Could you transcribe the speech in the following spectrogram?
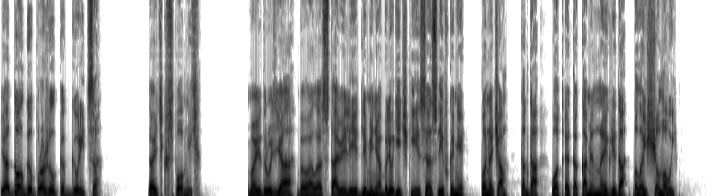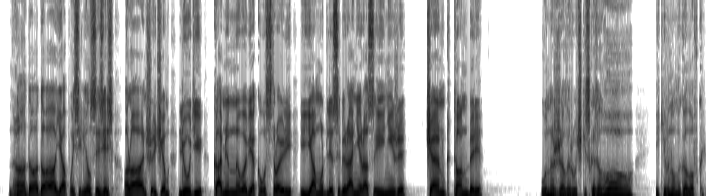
Я долго прожил, как говорится. Дайте-ка вспомнить. Мои друзья, бывало, ставили для меня блюдечки со сливками по ночам, когда вот эта каменная гряда была еще новой. Да-да-да, я поселился здесь раньше, чем люди каменного века устроили яму для собирания росы ниже Ченгтонбери. Уна сжала ручки, сказал «О!» и кивнула головкой.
